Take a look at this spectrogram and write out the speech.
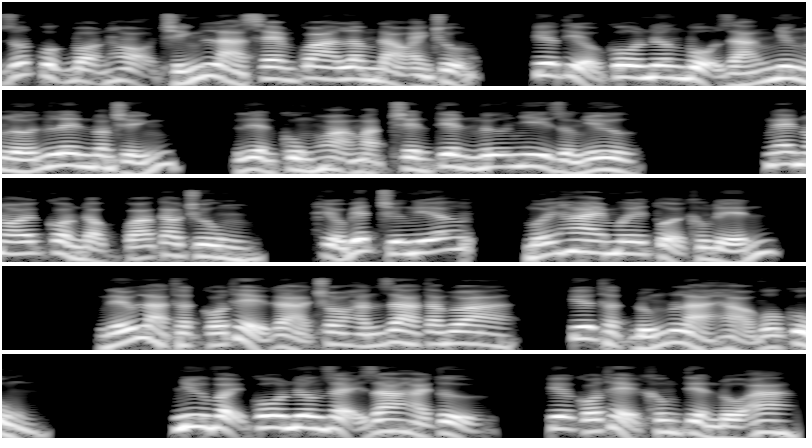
Rốt cuộc bọn họ chính là xem qua lâm đào ảnh chụp, kia tiểu cô nương bộ dáng nhưng lớn lên đoan chính, liền cùng họa mặt trên tiên nữ nhi dường như. Nghe nói còn đọc quá cao trung, hiểu biết chữ nghĩa, mới 20 tuổi không đến. Nếu là thật có thể gả cho hắn ra tam hoa, kia thật đúng là hảo vô cùng. Như vậy cô nương dạy ra hài tử, kia có thể không tiền đồ A.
